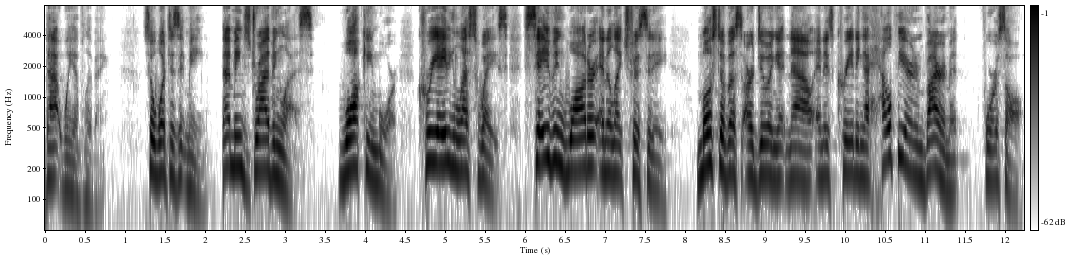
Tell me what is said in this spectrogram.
that way of living. So what does it mean? That means driving less, walking more, creating less waste, saving water and electricity. Most of us are doing it now and it's creating a healthier environment for us all.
